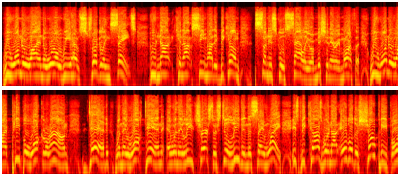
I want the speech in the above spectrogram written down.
We wonder why in the world we have struggling saints who not, cannot seem how to become Sunday school Sally or missionary Martha. We wonder why people walk around dead when they walked in and when they leave church they're still leaving the same way. It's because we're not able to show people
